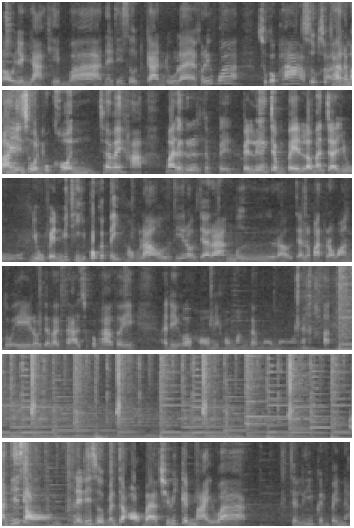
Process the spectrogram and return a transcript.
เรายังอยากเห็นว่าในที่สุดการดูแลเขาเรียกว่าสุขภาพสุขขอนามัยอนามัยส่วนบุคคลใช่ไหมคะมันเป็นเรื่องจำเป็น เป็นเรื่องจำเป็นแล้วมันจะอยู่อยู่เป็นวิถีปกติของเราที่เราจะล้างมือ เราจะระมัดระวังตัวเอง เราจะรักษาสุขภาพตัวเอง อันนี้ก็ขอมีความหวังแบบหมอๆนะคะอันที่สองในที่สุดมันจะออกแบบชีวิตกันใหม่ว่า จะรีบกันไปไหน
